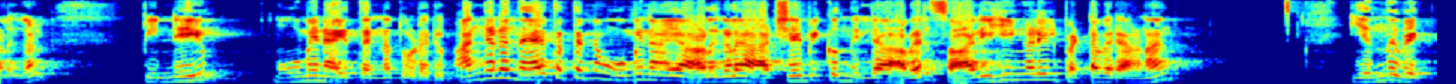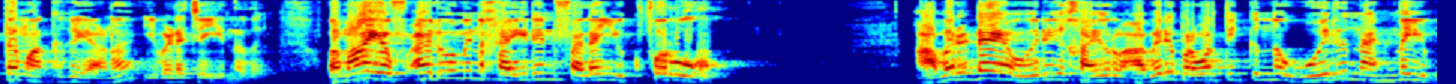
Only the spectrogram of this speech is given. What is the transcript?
ആളുകൾ പിന്നെയും മൂമിനായി തന്നെ തുടരും. അങ്ങനെ നേരത്തെ തന്നെ മൂമിനായ ആളുകളെ ആക്ഷേപിക്കുന്നില്ല. അവർ സാലിഹ്യങ്ങളിൽ പെട്ടവരാണ് എന്ന് വ്യക്തമാക്കുകയാണ് ഇവിടെ ചെയ്യുന്നത്. അവരുടെ ഒരു ഹൈറും അവർ പ്രവർത്തിക്കുന്ന ഒരു നന്മയും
